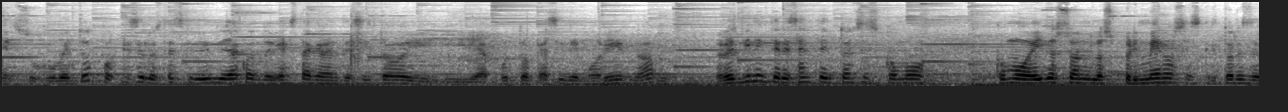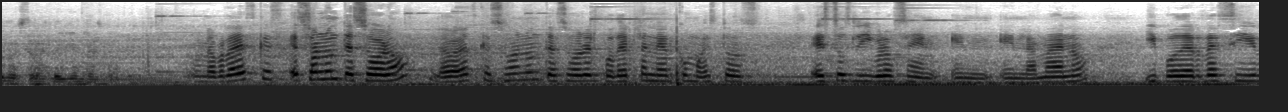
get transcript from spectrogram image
en su juventud, porque se lo está escribiendo ya cuando ya está grandecito y, y a punto casi de morir, ¿no? Pero es bien interesante entonces cómo, cómo ellos son los primeros escritores de nuestras leyendas, ¿no? La verdad es que son un tesoro, la verdad es que son un tesoro el poder tener como estos, estos libros en, en- en la mano y poder decir,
